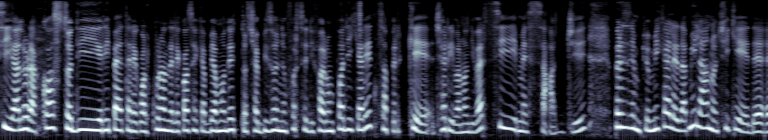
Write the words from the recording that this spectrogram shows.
Sì, allora a costo di ripetere qualcuna delle cose che abbiamo detto, c'è bisogno forse di fare un po' di chiarezza perché ci arrivano diversi messaggi. Per esempio, Michele da Milano ci chiede:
